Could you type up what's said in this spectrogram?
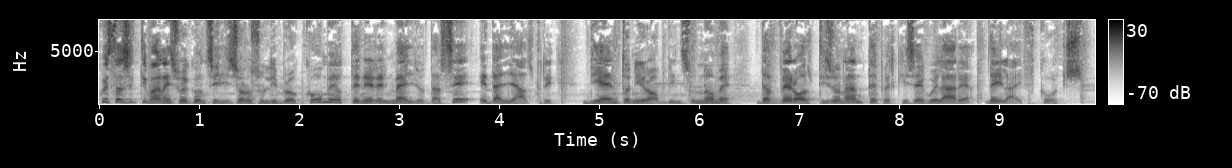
Questa settimana i suoi consigli sono sul libro Come ottenere il meglio da sé e dagli altri di Anthony Robbins, un nome davvero altisonante per chi segue l'area dei life coach.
